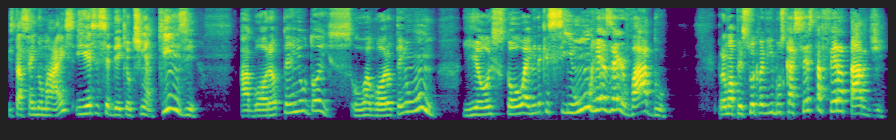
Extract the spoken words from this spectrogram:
Está saindo mais. E esse CD que eu tinha 15, agora eu tenho dois. Ou agora eu tenho um. E eu estou ainda que esse um reservado para uma pessoa que vai vir buscar sexta-feira à tarde.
